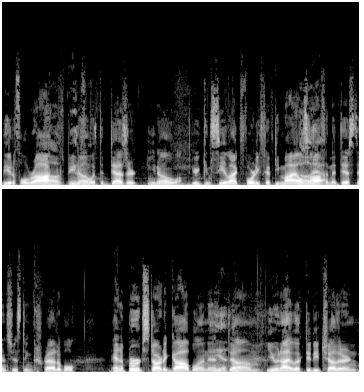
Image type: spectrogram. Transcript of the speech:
beautiful rock, Oh, it's you know, with the desert, you know, you can see like 40, 50 miles Oh, off yeah. in the distance, just incredible. And a bird started gobbling, and Yeah. um, you and I looked at each other, and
